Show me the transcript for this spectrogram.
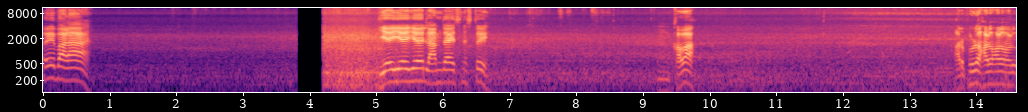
अय बाळा. ये ये ये लांब जायचं नसतंय. खावा. अरे पुढं हळू हळू हळू.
